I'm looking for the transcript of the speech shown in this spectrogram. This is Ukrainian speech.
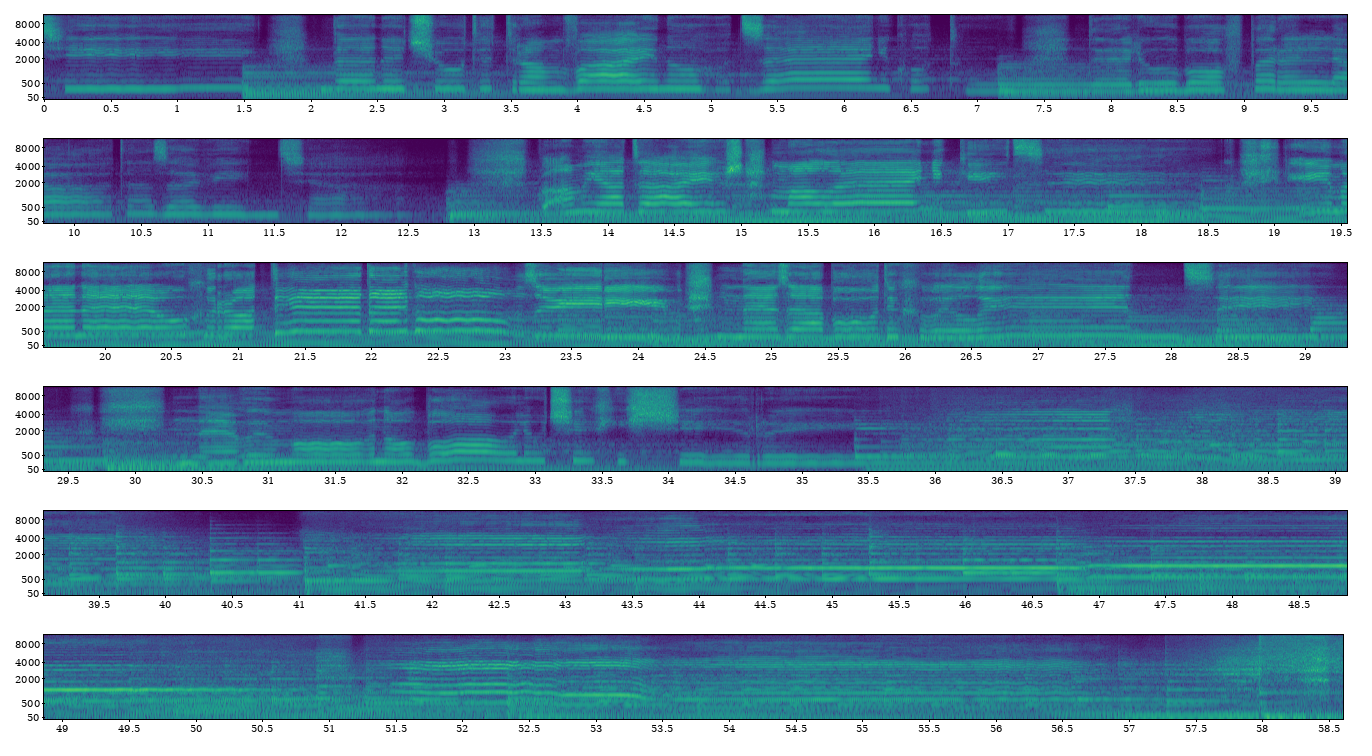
провінції, де не чути трамвайного дзенькоту, де любов перелята за вінця. Пам'ятаєш маленький цирк і мене ухротительку звірів, не забути хвилин і щирих.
